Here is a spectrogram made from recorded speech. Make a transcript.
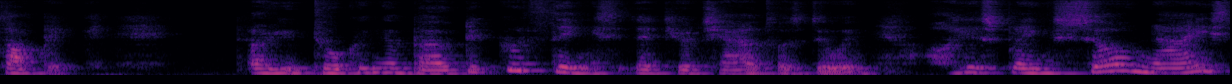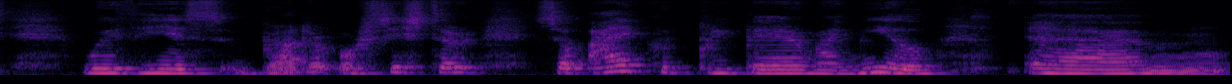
topic? Are you talking about the good things that your child was doing? Oh, he's playing so nice with his brother or sister, so I could prepare my meal. Um,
